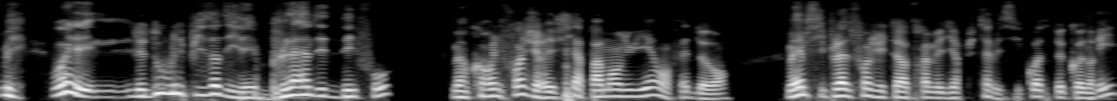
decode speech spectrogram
Mais ouais, le double épisode, il est blindé de défauts. Mais encore une fois, j'ai réussi à pas m'ennuyer en fait devant. Même si plein de fois j'étais en train de me dire putain mais c'est quoi cette connerie?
